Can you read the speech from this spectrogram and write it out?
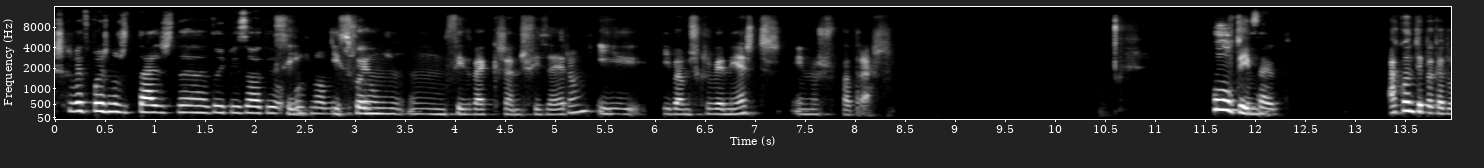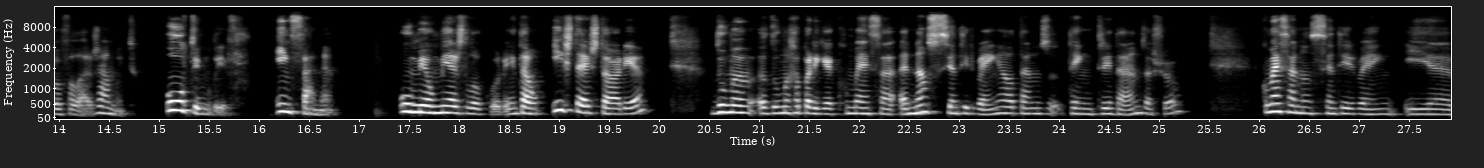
escrever depois nos detalhes da- do episódio Sim, os nomes. isso foi um, um feedback que já nos fizeram e, e vamos escrever nestes e nos para trás. Último. Certo. Há quanto tempo é que eu estou a falar? Já há muito. Último livro. Insana. O meu mês de loucura. Então, isto é a história de uma, de uma rapariga que começa a não se sentir bem. Ela está nos- tem 30 anos, acho eu. Começa a não se sentir bem e a,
